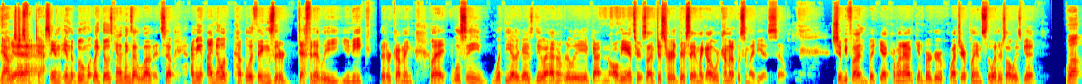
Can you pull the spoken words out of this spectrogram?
that was yeah. just fantastic. In in the boom, like those kind of things, I love it. So, I mean, I know a couple of things that are definitely unique that are coming, but we'll see what the other guys do. I haven't really gotten all the answers. I've just heard they're saying like, "Oh, we're coming up with some ideas." So, should be fun. But yeah, come on out, get a burger, watch airplanes. The weather's always good. Well,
